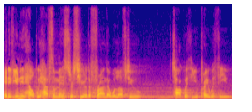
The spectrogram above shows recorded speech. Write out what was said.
And if you need help, we have some ministers here at the front that would love to talk with you, pray with you.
